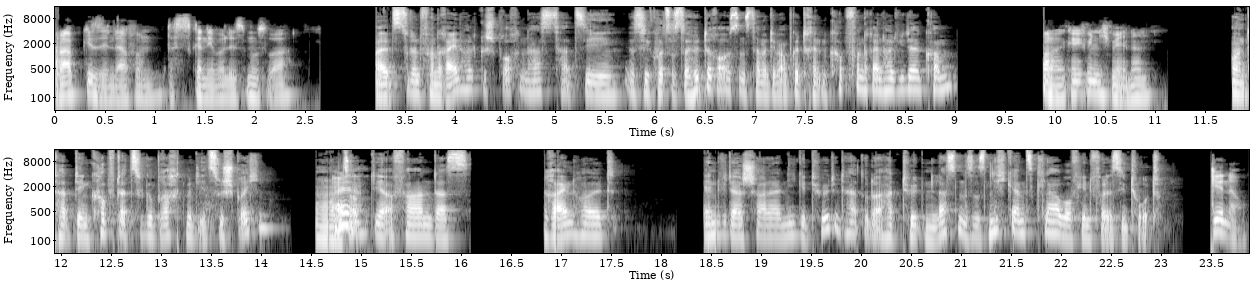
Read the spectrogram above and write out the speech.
Aber abgesehen davon, dass es Kannibalismus war. Als du dann von Reinhold gesprochen hast, hat sie, ist sie kurz aus der Hütte raus und ist dann mit dem abgetrennten Kopf von Reinhold wiedergekommen. Oh, dann kann ich mich nicht mehr erinnern. und hat den Kopf dazu gebracht, mit ihr zu sprechen. Und Ah, ja. habt ihr erfahren, dass Reinhold entweder Schala nie getötet hat oder hat töten lassen. Das ist nicht ganz klar, aber auf jeden Fall ist sie tot. Genau.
